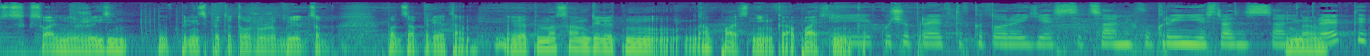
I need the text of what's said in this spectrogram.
сексуальную жизнь. В принципе, это тоже уже будет за- под запретом. И это на самом деле ну, опасненько, опасненько. И куча проектов, которые есть социальных. В Украине есть разные социальные Да. проекты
